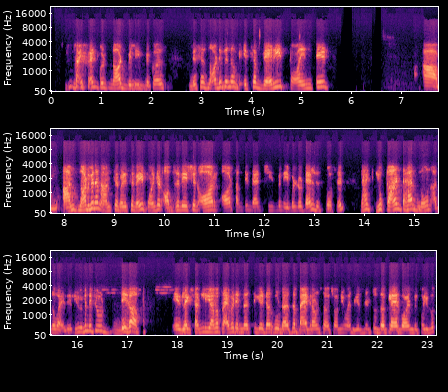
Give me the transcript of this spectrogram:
my friend could not believe because this is not even a it's a very pointed um, not even an answer, but it's a very pointed observation or or something that she's been able to tell this person that you can't have known otherwise. even if you dig up, eh, like suddenly you have a private investigator who does a background search on you and gives it to the clairvoyant before you go.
